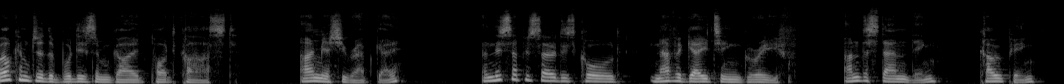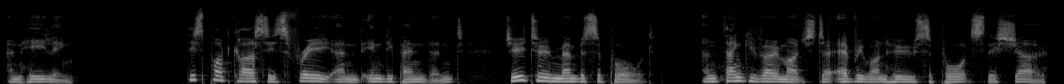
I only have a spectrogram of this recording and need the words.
Welcome to the Buddhism Guide podcast. I'm Yeshe Rabgye, and this episode is called Navigating Grief Understanding, Coping, and Healing. This podcast is free and independent due to member support, and thank you very much to everyone who supports this show.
